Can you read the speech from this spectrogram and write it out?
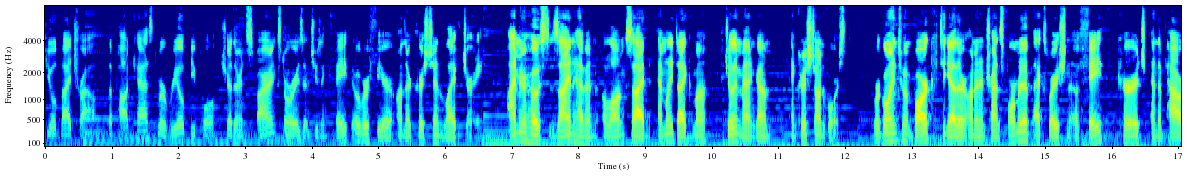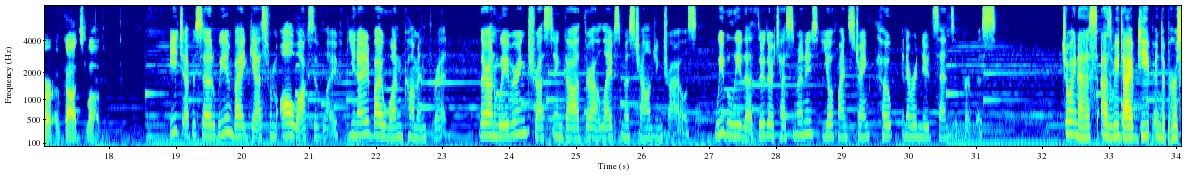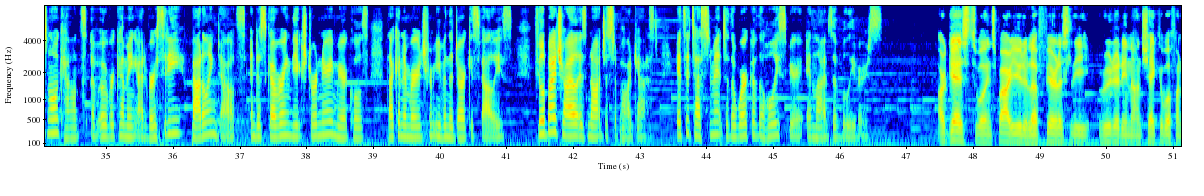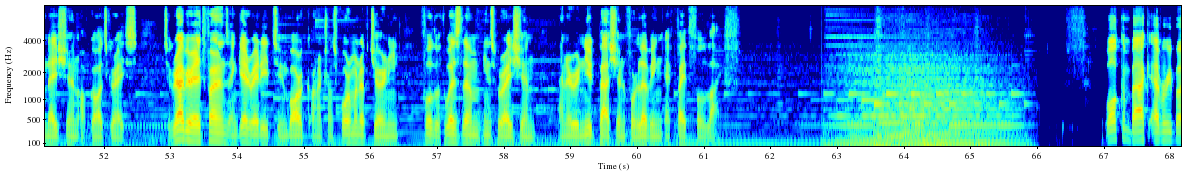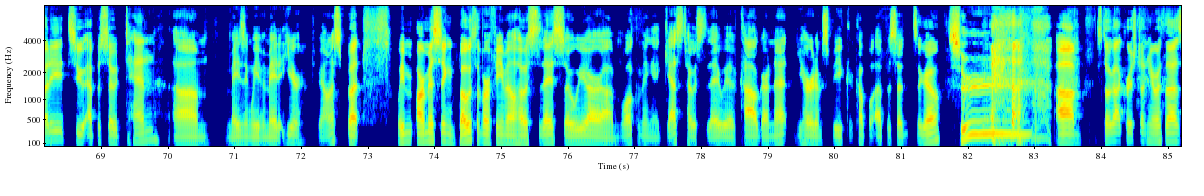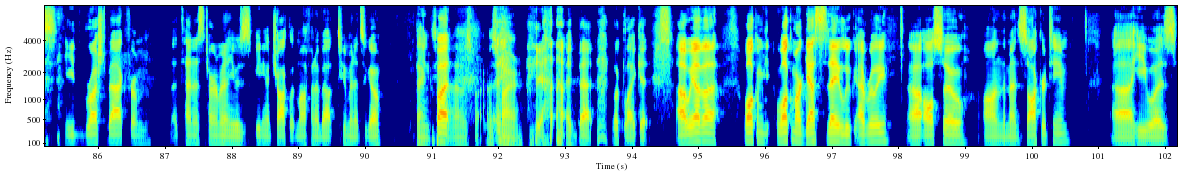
Fueled by Trial, the podcast where real people share their inspiring stories of choosing faith over fear on their Christian life journey. I'm your host, Zion Heaven, alongside Emily Dykema, Julie Mangum, and Christian Vorst. We're going to embark together on a transformative exploration of faith, courage, and the power of God's love. Each episode, we invite guests from all walks of life, united by one common thread their unwavering trust in God throughout life's most challenging trials. We believe that through their testimonies, you'll find strength, hope, and a renewed sense of purpose. Join us as we dive deep into personal accounts of overcoming adversity, battling doubts, and discovering the extraordinary miracles that can emerge from even the darkest valleys. Fueled by Trial is not just a podcast, it's a testament to the work of the Holy Spirit in lives of believers. Our guests will inspire you to live fearlessly, rooted in the unshakable foundation of God's grace. So grab your headphones and get ready to embark on a transformative journey filled with wisdom, inspiration, and a renewed passion for living a faithful life. Welcome back, everybody, to episode 10. Um, amazing we even made it here, to be honest. But we are missing both of our female hosts today, so we are um, welcoming a guest host today. We have Kyle Garnett. You heard him speak a couple episodes ago. um, still got Christian here with us. He rushed back from a tennis tournament. He was eating a chocolate muffin about two minutes ago. Thanks. But- yeah, that was fi- that was fire. yeah, I bet. Looked like it. Uh, we have a welcome welcome our guest today, Luke Eberle, uh, also on the men's soccer team. Uh, he was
